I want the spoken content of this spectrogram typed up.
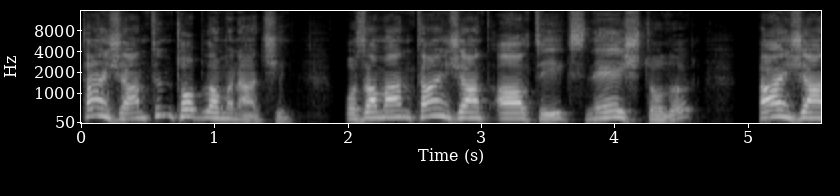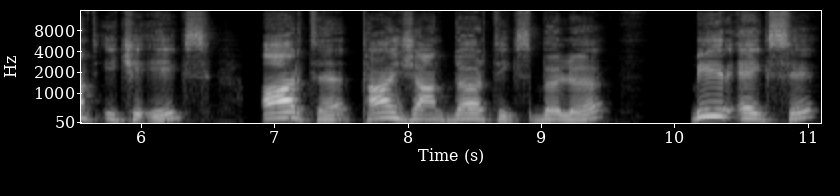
Tanjantın toplamını açayım. O zaman tanjant 6x neye eşit olur? Tanjant 2x artı tanjant 4x bölü 1 eksi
